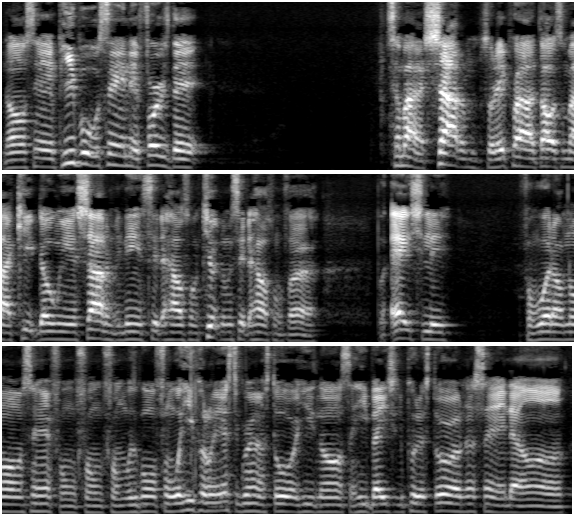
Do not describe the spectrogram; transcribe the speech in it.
know what I'm saying? People were saying at first that somebody shot him, so they probably thought somebody kicked over and shot him and then set the house on, killed him and set the house on fire. But actually, from what I know what I'm saying, from from from what's going from what he put on Instagram story, he know what I'm saying, he basically put a story on there saying that um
